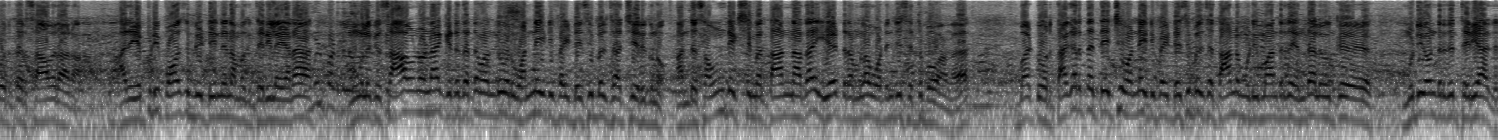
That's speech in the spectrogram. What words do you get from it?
ஒருத்தர் சாவறாராம். அது எப்படி பாசிபிலிட்டின்னு நமக்கு தெரியல. ஏன்னா உங்களுக்கு சாவணும்னா கிட்டத்தட்ட வந்து ஒரு ஒன் எயிட்டி ஃபைவ் டெசிபிள்ஸ் ஆச்சு இருக்கணும். அந்த சவுண்ட் எக்ஸ்ட்ரீமை தாண்டினா தான் இயர் ட்ரம்லாம் உடஞ்சி செத்து போவாங்க. பட் ஒரு தகரத்தை தேய்ச்சி ஒன் எயிட்டி ஃபைவ் டெசிபிள்ஸை தாண்ட முடியுமான்றது எந்த அளவுக்கு முடியுன்றது தெரியாது.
